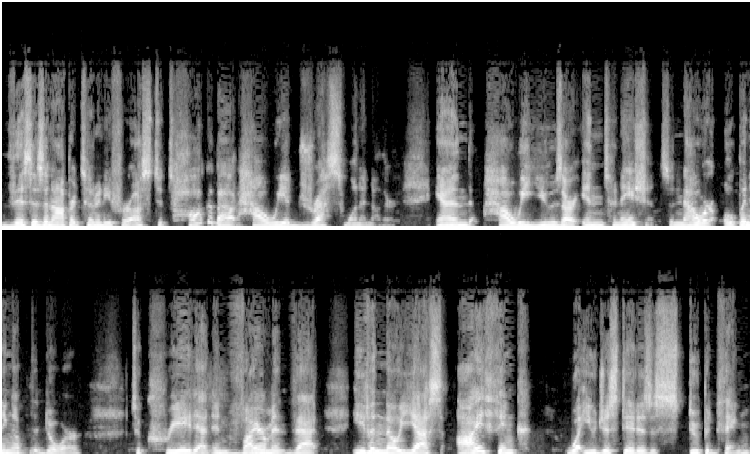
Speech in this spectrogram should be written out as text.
this is an opportunity for us to talk about how we address one another and how we use our intonation. So now we're opening up the door to create an environment that even though, yes, I think what you just did is a stupid thing,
